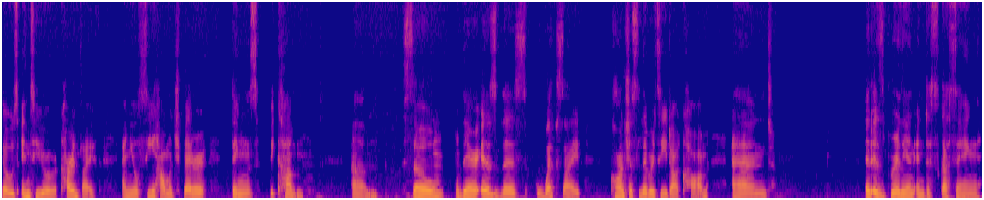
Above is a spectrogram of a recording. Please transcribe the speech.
those into your current life and you'll see how much better things become. Um, so there is this website consciousliberty.com and it is brilliant in discussing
